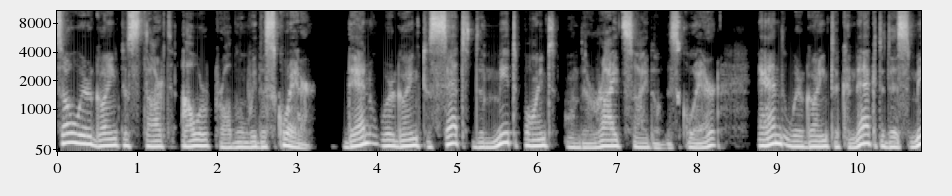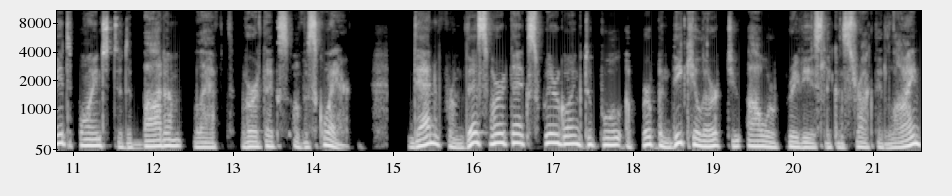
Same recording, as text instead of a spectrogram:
So we're going to start our problem with a square. Then we're going to set the midpoint on the right side of the square and we're going to connect this midpoint to the bottom left vertex of a square. Then from this vertex, we're going to pull a perpendicular to our previously constructed line,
